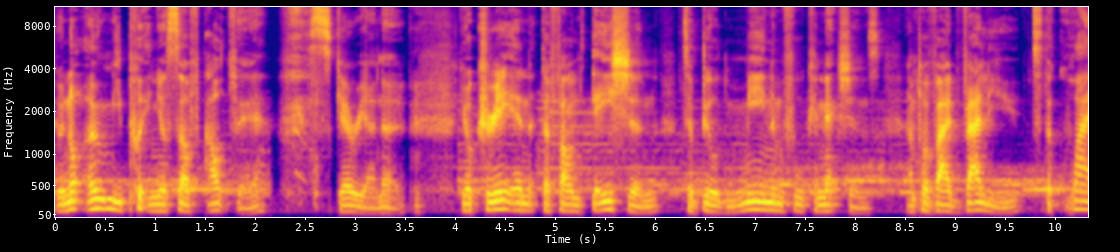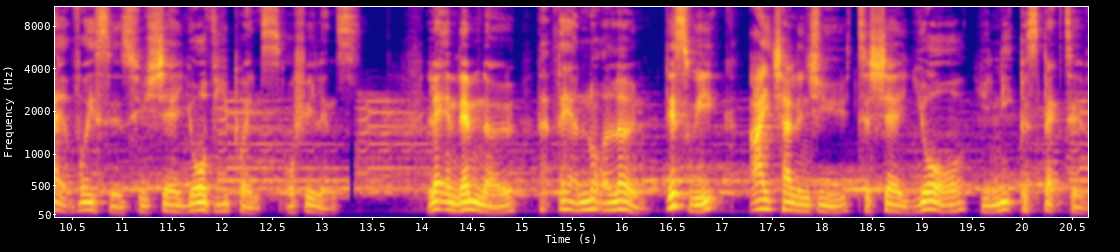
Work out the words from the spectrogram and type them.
you're not only putting yourself out there, scary, I know, you're creating the foundation to build meaningful connections and provide value to the quiet voices who share your viewpoints or feelings, letting them know that they are not alone. This week, I challenge you to share your unique perspective,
